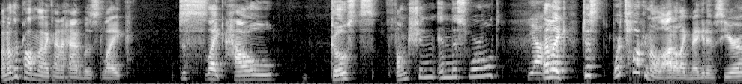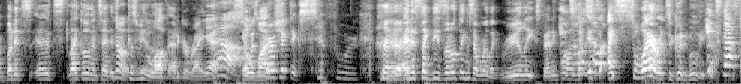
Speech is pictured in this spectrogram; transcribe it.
another problem that I kind of had was like just like how ghosts function in this world. yeah. And like, just we're talking a lot of like negatives here, but it's it's like Logan said, it's No, because we yeah. love Edgar Wright. Yeah, Yeah. so it was much. perfect except for. and it's like these little things that we're like really expanding upon. It's but it's also- I swear it's a good movie. It's that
